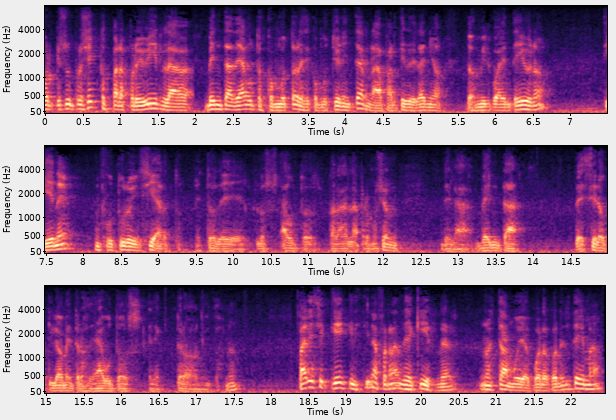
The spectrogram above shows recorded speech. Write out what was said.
porque sus proyectos para prohibir la venta de autos con motores de combustión interna a partir del año 2041 tiene un futuro incierto, esto de los autos para la promoción de la venta de cero kilómetros de autos electrónicos. ¿no? Parece que Cristina Fernández de Kirchner no está muy de acuerdo con el tema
